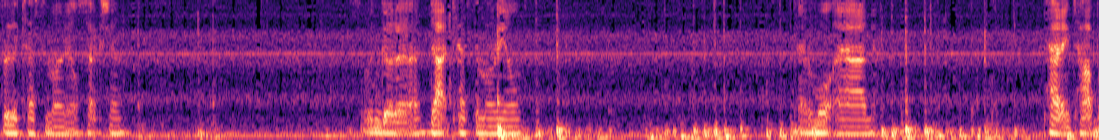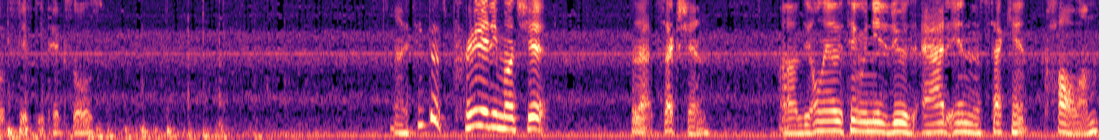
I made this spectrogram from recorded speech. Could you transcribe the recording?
for the testimonial section. So we can go to dot testimonial and we'll add padding top of 50 pixels. And I think that's pretty much it for that section. Um, the only other thing we need to do is add in the second column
